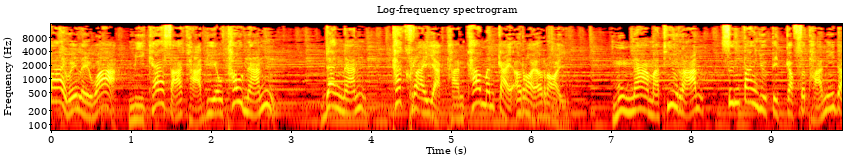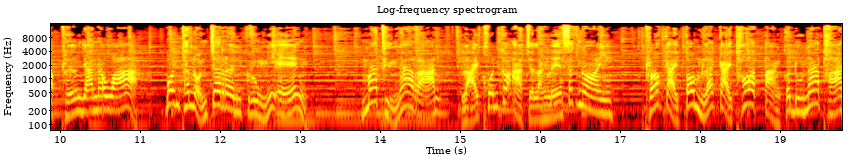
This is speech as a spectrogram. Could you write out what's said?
ป้ายไว้เลยว่า มีแค่สาขาเดียวเท่านั้น ดังนั้นถ้าใครอยากทานข้าวมันไก่อร่อยๆ มุ่งหน้ามาที่ร้าน ซึ่งตั้งอยู่ติดกับสถานีดับเพลิงยานนาวา บนถนนเจริญกรุงนี่เอง มาถึงหน้าร้านหลายคนก็อาจจะลังเลสักหน่อย เพราะไก่ต้มและไก่ทอดต่างก็ดูน่าทาน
